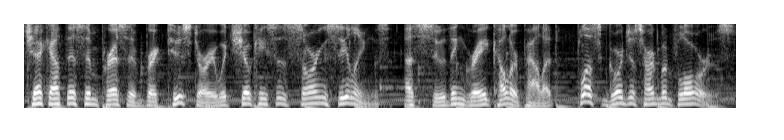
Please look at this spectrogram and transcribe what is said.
Check out this impressive brick two story which showcases soaring ceilings, a soothing gray color palette, plus gorgeous hardwood floors.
